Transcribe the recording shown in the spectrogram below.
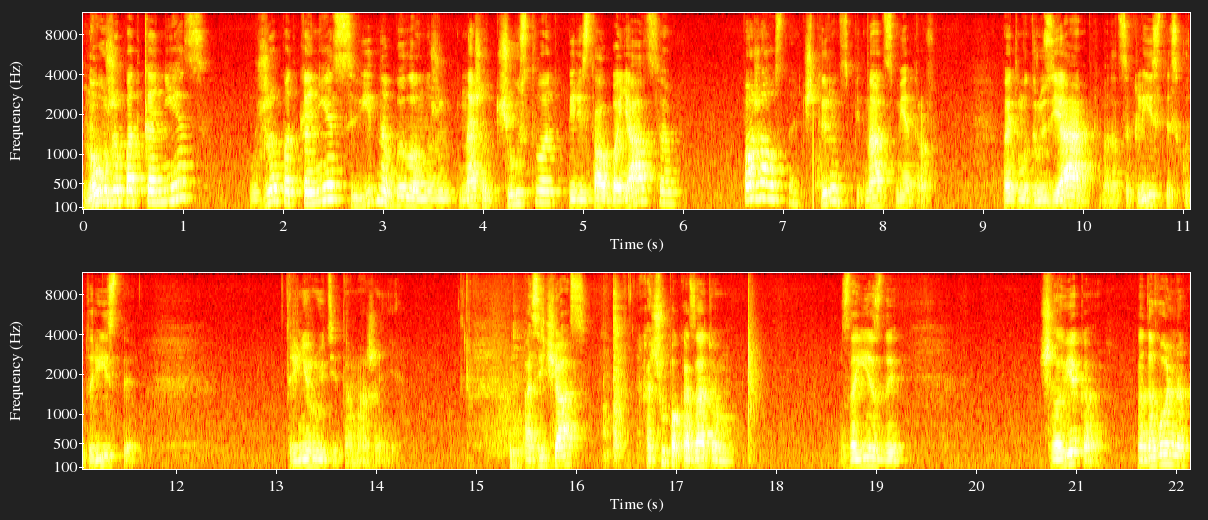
Но уже под конец, уже под конец видно было, он уже начал чувствовать, перестал бояться. Пожалуйста, 14-15 метров. Поэтому, друзья, мотоциклисты, скутеристы, тренируйте торможение. А сейчас хочу показать вам заезды человека на довольно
